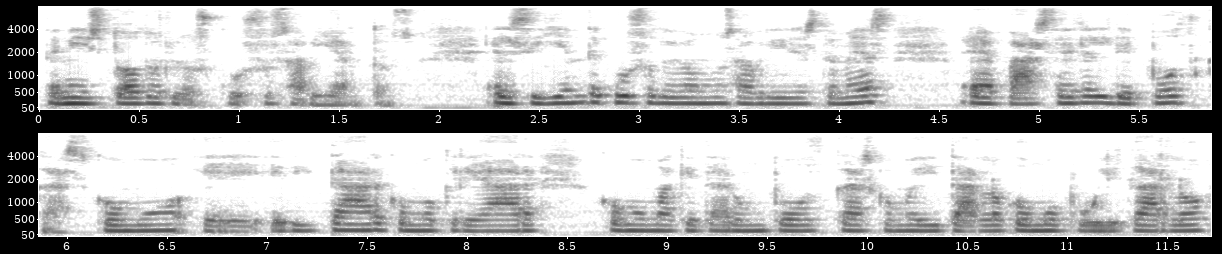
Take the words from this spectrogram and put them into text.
tenéis todos los cursos abiertos. El siguiente curso que vamos a abrir este mes va a ser el de podcast, cómo eh, editar, cómo crear, cómo maquetar un podcast, cómo editarlo, cómo publicarlo,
